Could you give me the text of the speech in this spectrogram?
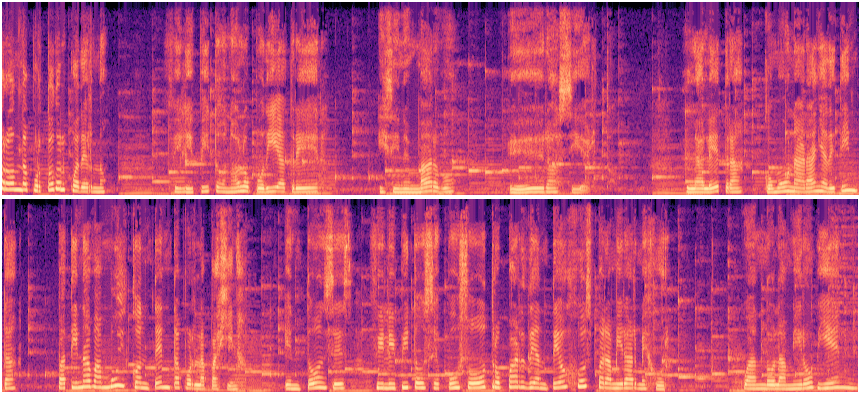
oronda por todo el cuaderno. Filipito no lo podía creer y sin embargo era cierto. La letra, como una araña de tinta, patinaba muy contenta por la página. Entonces Filipito se puso otro par de anteojos para mirar mejor. Cuando la miró bien,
